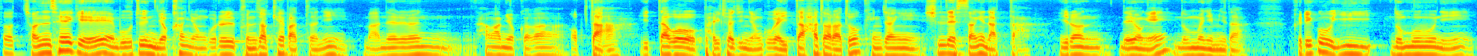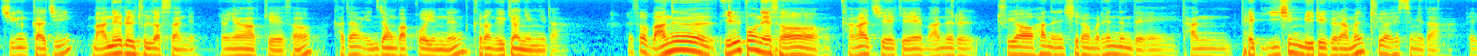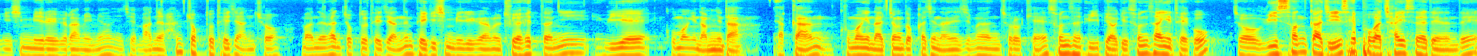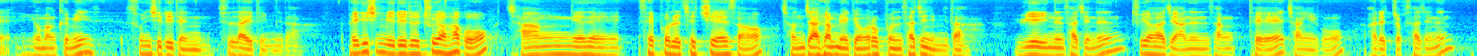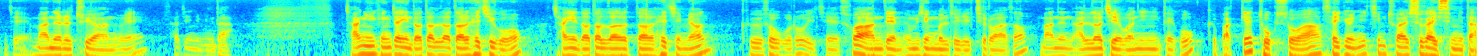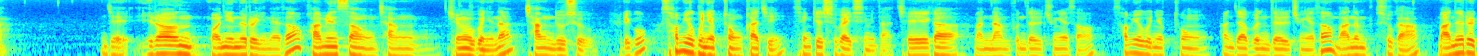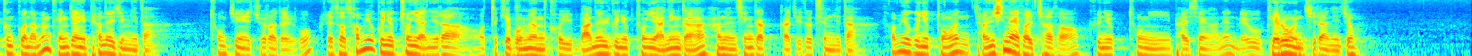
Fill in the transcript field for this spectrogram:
그래서 전 세계의 모든 역학 연구를 분석해 봤더니 마늘은 항암 효과가 없다. 있다고 밝혀진 연구가 있다 하더라도 굉장히 신뢰성이 낮다. 이런 내용의 논문입니다. 그리고 이 논문이 지금까지 마늘을 둘러싼 영양학계에서 가장 인정받고 있는 그런 의견입니다. 그래서 마늘 일본에서 강아지에게 마늘을 투여하는 실험을 했는데 단 120mg을 투여했습니다. 120mg이면 이제 마늘 한 쪽도 되지 않죠. 마늘 한 쪽도 되지 않는 120mg을 투여했더니 위에 구멍이 납니다. 약간 구멍이 날 정도까지는 아니지만 저렇게 손상, 위벽이 손상이 되고 저 윗선까지 세포가 차 있어야 되는데 요만큼이 손실이 된 슬라이드입니다. 120ml를 투여하고 장의 세포를 채취해서 전자현미경으로 본 사진입니다. 위에 있는 사진은 투여하지 않은 상태의 장이고 아래쪽 사진은 이제 마늘을 투여한 후의 사진입니다. 장이 굉장히 너덜너덜해지고 장이 너덜너덜해지면 그 속으로 이제 소화 안 된 음식물들이 들어와서 많은 알러지의 원인이 되고 그 밖에 독소와 세균이 침투할 수가 있습니다. 이제 이런 원인으로 인해서 과민성 장 증후군이나 장 누수 그리고 섬유근육통까지 생길 수가 있습니다. 제가 만난 분들 중에서 섬유근육통 환자분들 중에서 많은 수가 마늘을 끊고 나면 굉장히 편해집니다. 통증이 줄어들고 그래서 섬유 근육통이 아니라 어떻게 보면 거의 마늘 근육통이 아닌가 하는 생각까지도 듭니다. 섬유 근육통은 전신에 걸쳐서 근육통이 발생하는 매우 괴로운 질환이죠.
